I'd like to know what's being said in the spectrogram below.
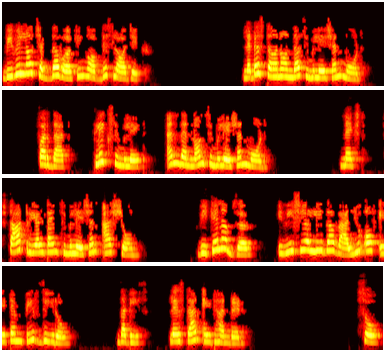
We will now check the working of this logic. Let us turn on the simulation mode. For that, click Simulate and then on Simulation mode. Next, start real-time simulation as shown. We can observe Initially the value of A temp is 0, that is less than 800. So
